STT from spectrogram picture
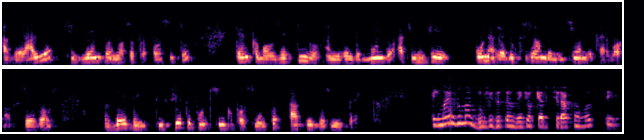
A Veralia, siguiendo nuestro propósito, tienen como objetivo a nivel del mundo atingir una reducción de emisión de carbono, de CO2, de 27,5% até 2030. Tem mais uma dúvida também que eu quero tirar com você.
